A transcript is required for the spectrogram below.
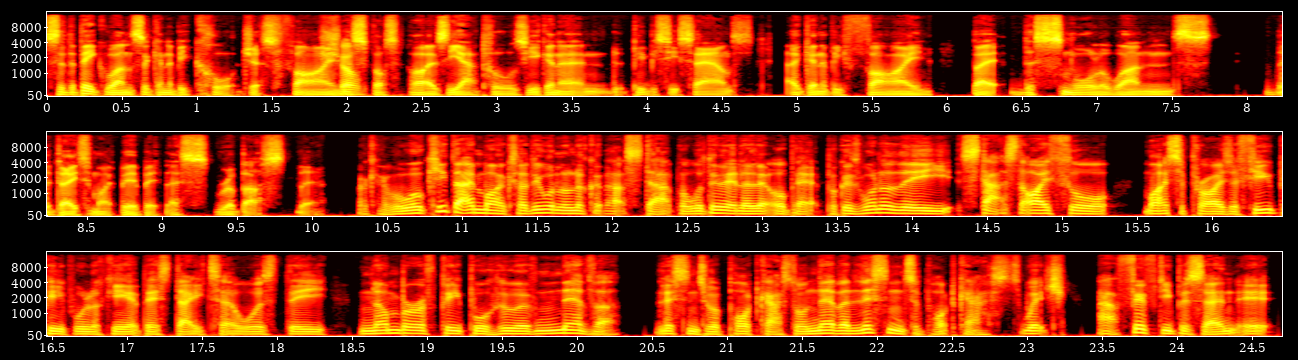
So the big ones are going to be caught just fine. Sure. The Spotify's, the Apples, you're going to, and BBC Sounds are going to be fine. but the smaller ones, the data might be a bit less robust there. Okay, well, we'll keep that in mind because I do want to look at that stat, but we'll do it in a little bit because one of the stats that I thought might surprise a few people looking at this data was the number of people who have never listened to a podcast or never listened to podcasts, which at 50%, it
